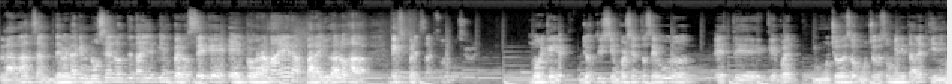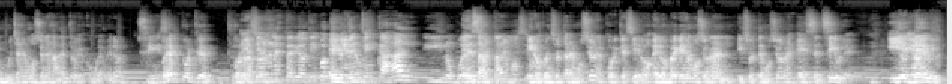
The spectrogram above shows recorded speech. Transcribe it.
la danza. De verdad que no sé los detalles bien, pero sé que el programa era para ayudarlos a expresar sus emociones. Porque yo estoy 100% seguro este, que pues muchos de, esos, muchos de esos militares tienen muchas emociones adentro que es como que, mira, Sí, pues sí. porque por Ellos tienen un estereotipo que Ellos tienen que encajar y no pueden Exacto. soltar emociones. y no pueden soltar emociones, porque si el, el hombre que es emocional y suelta emociones es sensible y, Y es ellos- débil.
